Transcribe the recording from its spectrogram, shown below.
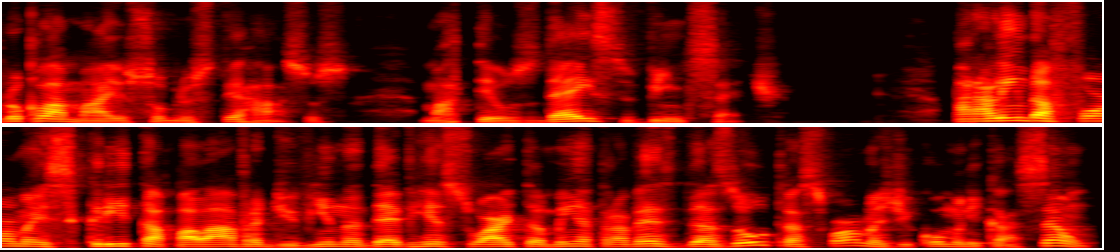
proclamai-o sobre os terraços. Mateus 10, 27. Para além da forma escrita, a palavra divina deve ressoar também através das outras formas de comunicação.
